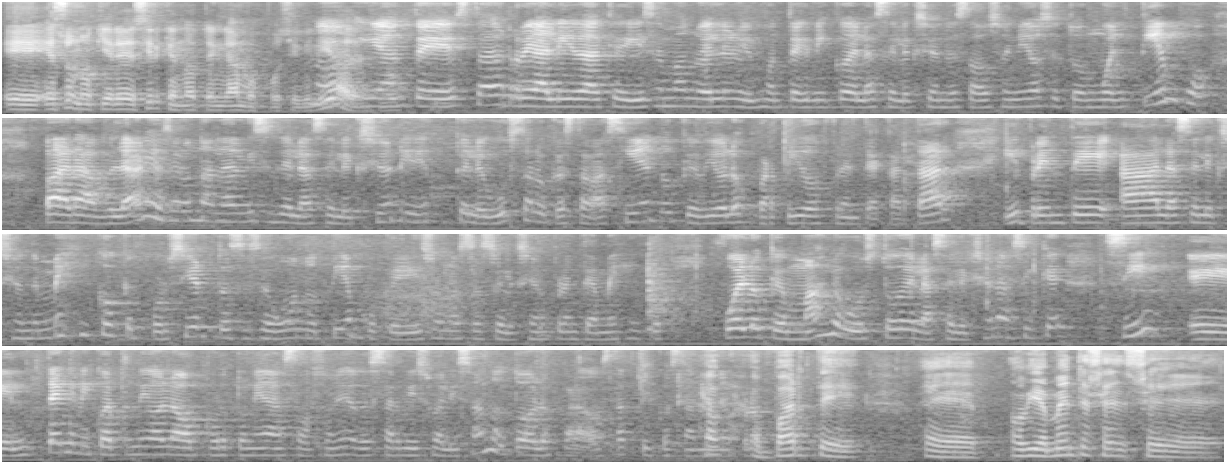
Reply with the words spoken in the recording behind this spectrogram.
Eh, eso no quiere decir que no tengamos posibilidades. y ante esta realidad que dice Manuel, el mismo técnico de la selección de Estados Unidos, se tomó el tiempo para hablar y hacer un análisis de la selección y dijo que le gusta lo que estaba haciendo, que vio los partidos frente a Qatar y frente a la selección de México, que por cierto ese segundo tiempo que hizo nuestra selección frente a México fue lo que más le gustó de la selección, así que sí, el técnico ha tenido la oportunidad de Estados Unidos de estar visualizando todos los parados tácticos también. Aparte, eh, obviamente se,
